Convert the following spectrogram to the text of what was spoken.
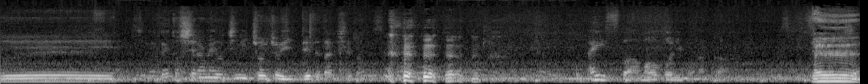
えー、意外と知らないうちにちょいちょい出てたりしてたんですよ。アイスと雨音にもなんかへー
